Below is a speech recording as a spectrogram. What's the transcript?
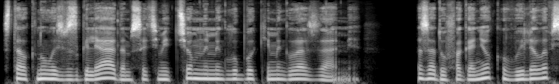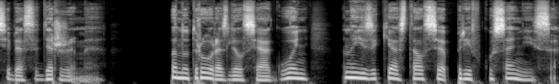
столкнулась взглядом с этими темными глубокими глазами. Задув огонек, вылила в себя содержимое. По нутру разлился огонь, на языке остался привкус аниса.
